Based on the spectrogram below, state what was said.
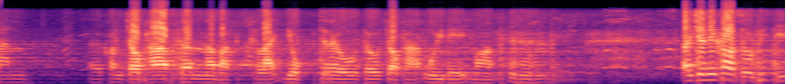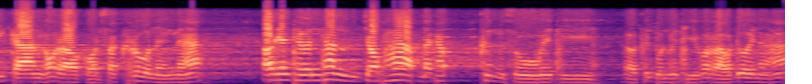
าร คนเจ้าภาพสนนะบัดคลายยกเจ้าเจ้าภาพอุยเดมอนเอาเช่นนี้เข้าสู่พิธีการของเราก่อนสักครู่หนึ่งนะฮะเอาเรียนเชิญท่านเจ้าภาพนะครับ ขึ้นสู่เวทีเอ่อขึ้นบนเวทีของเราด้วยนะฮะ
